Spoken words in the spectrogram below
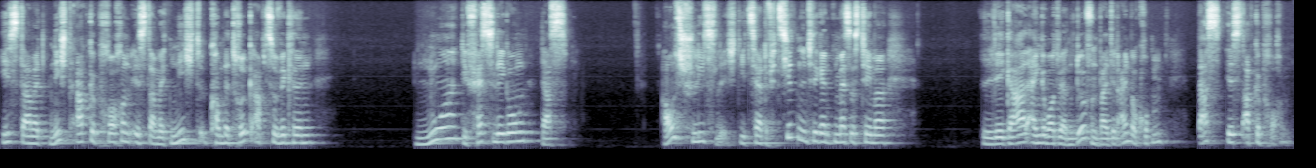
ist damit nicht abgebrochen, ist damit nicht komplett rückabzuwickeln. Nur die Festlegung, dass ausschließlich die zertifizierten intelligenten Messsysteme legal eingebaut werden dürfen bei den Einbaugruppen, das ist abgebrochen.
